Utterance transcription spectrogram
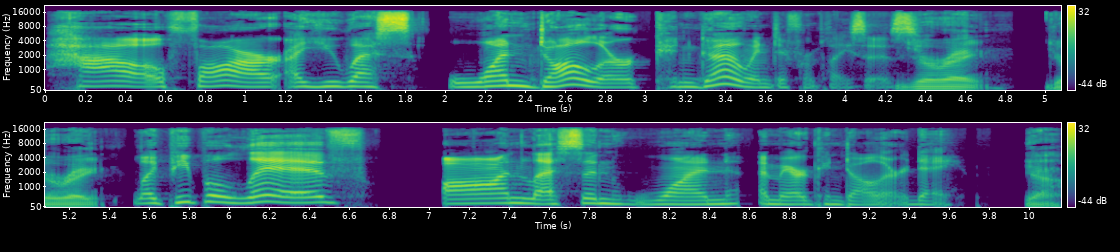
how far a US $1 can go in different places. You're right. You're right. like people live on less than one American dollar a day. Yeah,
